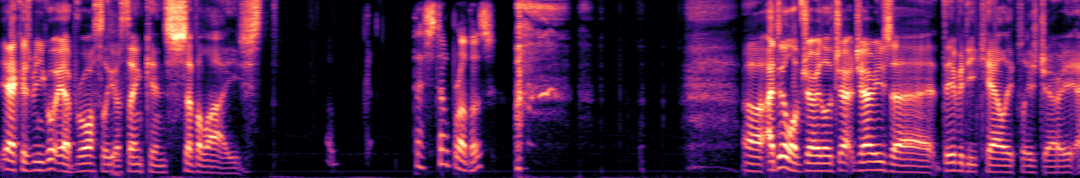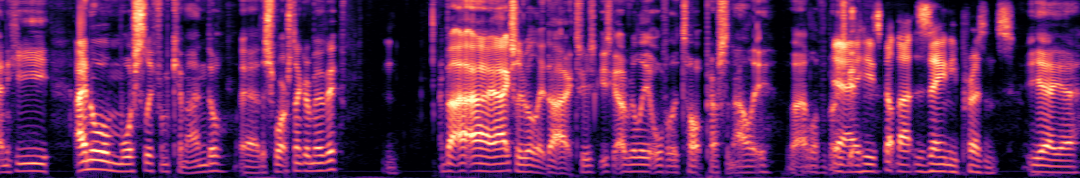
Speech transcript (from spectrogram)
yeah, because when you go to a brothel, you're thinking civilized. They're still brothers. Uh, I do love Jerry though. Jer- Jerry's uh, David E. Kelly plays Jerry, and he I know mostly from Commando, uh, the Schwarzenegger movie. But I, I actually really like that actor. He's, he's got a really over the top personality that I love about. Yeah, him. he's got that zany presence. yeah, yeah.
